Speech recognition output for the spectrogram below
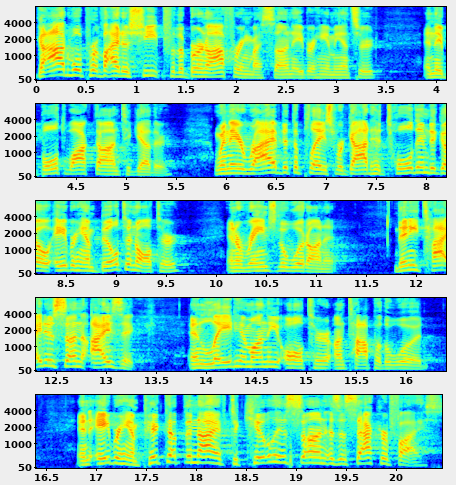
God will provide a sheep for the burnt offering, my son, Abraham answered. And they both walked on together. When they arrived at the place where God had told him to go, Abraham built an altar and arranged the wood on it. Then he tied his son Isaac and laid him on the altar on top of the wood. And Abraham picked up the knife to kill his son as a sacrifice.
